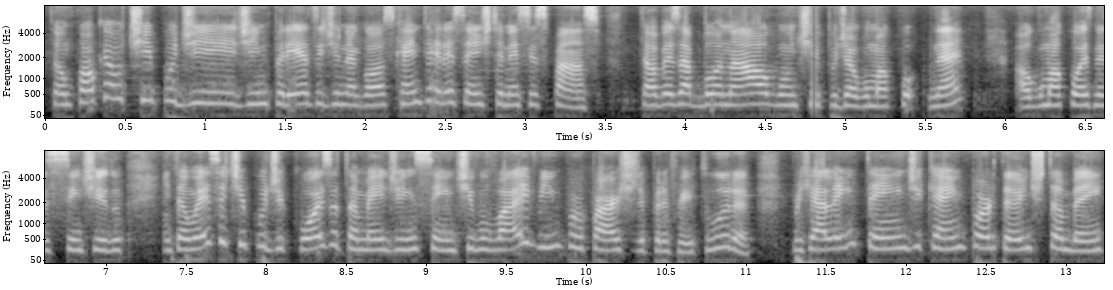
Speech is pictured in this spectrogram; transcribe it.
Então, qual é o tipo de, de empresa e de negócio que é interessante ter nesse espaço? Talvez abonar algum tipo de alguma, né? alguma coisa nesse sentido. Então, esse tipo de coisa também de incentivo vai vir por parte da prefeitura, porque ela entende que é importante também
